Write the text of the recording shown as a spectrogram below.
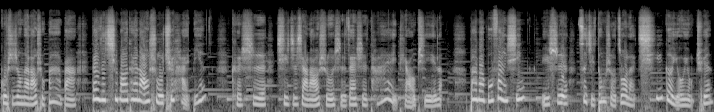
故事中的老鼠爸爸带着七胞胎老鼠去海边，可是七只小老鼠实在是太调皮了，爸爸不放心。于是自己动手做了七个游泳圈，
